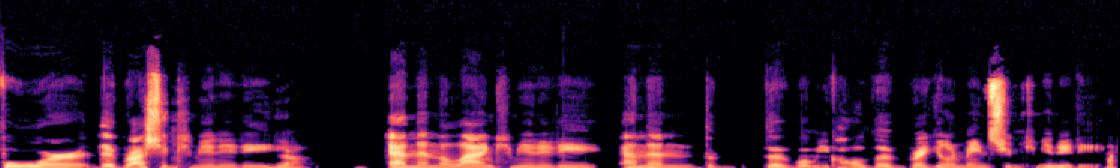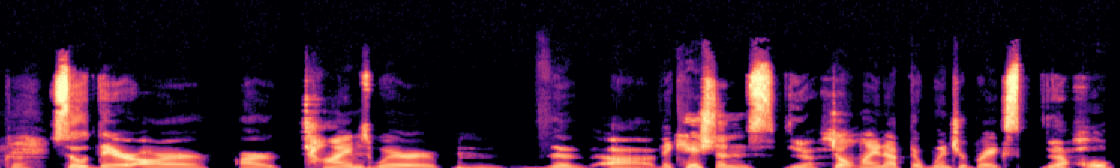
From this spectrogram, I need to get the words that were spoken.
for the Russian community Yeah. And then the Latin community and Mhm. then the, the what we call the regular mainstream community. Okay. So there are are times where hmm the uh, vacations Yes. don't line up, the winter breaks, the whole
